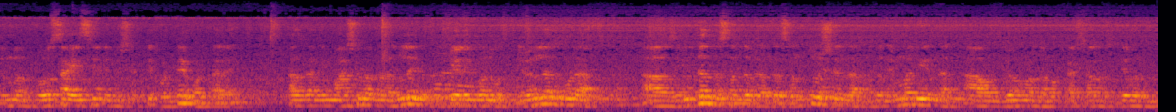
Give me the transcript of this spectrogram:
ನಿಮ್ಮನ್ನು ಪ್ರೋತ್ಸಾಹಿಸಿ ನಿಮಗೆ ಶಕ್ತಿ ಕೊಟ್ಟೇ ಕೊಡ್ತಾರೆ. ಆದ್ರೆ ನಿಮ್ಮ ಆಶೀರ್ವಾದನೆಲ್ಲ ಇವತ್ತು ಕೇಳಿಕೊಂಡು ನೀವೆಲ್ಲರೂ ಕೂಡ, ಆ, ಇದ್ದಂಥ ಸಂದರ್ಭ ಸಂತೋಷದಿಂದ ಮತ್ತು ನೆಮ್ಮದಿಯಿಂದ ಆ ಒಂದು ಜೀವನದ ಅವಕಾಶ ದೇವರನ್ನು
